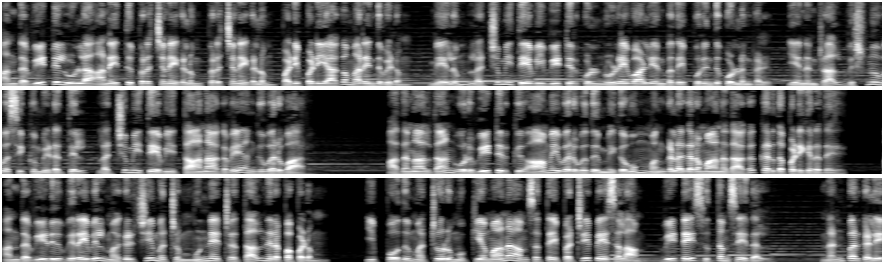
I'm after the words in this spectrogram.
அந்த வீட்டில் உள்ள அனைத்து பிரச்சனைகளும் பிரச்சனைகளும் படிப்படியாக மறைந்துவிடும். மேலும் லட்சுமி தேவி வீட்டிற்குள் நுழைவாள் என்பதை புரிந்து கொள்ளுங்கள். ஏனென்றால் விஷ்ணு வசிக்கும் இடத்தில் லட்சுமி தேவி தானாகவே அங்கு வருவார். அதனால்தான் ஒரு வீட்டிற்கு ஆமை வருவது மிகவும் மங்களகரமானதாக கருதப்படுகிறது. அந்த வீடு விரைவில் மகிழ்ச்சி மற்றும் முன்னேற்றத்தால் நிரப்பப்படும். இப்போது மற்றொரு முக்கியமான அம்சத்தைப் பற்றி பேசலாம். வீட்டை சுத்தம் செய்தல். நண்பர்களே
